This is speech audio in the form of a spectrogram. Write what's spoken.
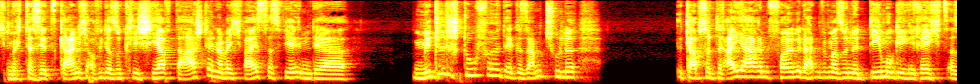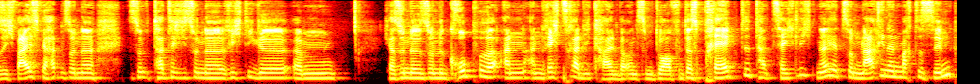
ich möchte das jetzt gar nicht auch wieder so klischeehaft darstellen, aber ich weiß, dass wir in der Mittelstufe der Gesamtschule gab so drei Jahre in Folge, da hatten wir mal so eine Demo gegen rechts. Also ich weiß, wir hatten so eine, so, tatsächlich so eine richtige, ähm, ja, so eine, so eine Gruppe an, an Rechtsradikalen bei uns im Dorf. Und das prägte tatsächlich, ne, jetzt so im Nachhinein macht es Sinn,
